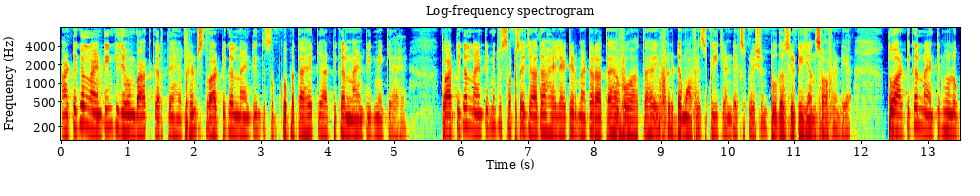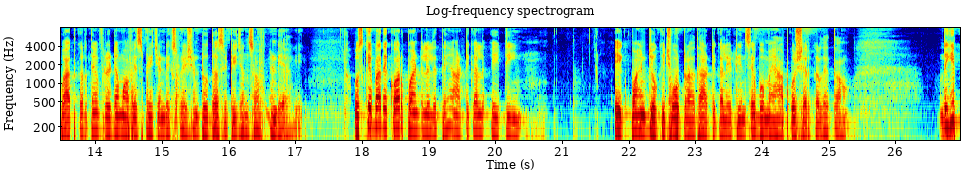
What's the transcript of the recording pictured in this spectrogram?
आर्टिकल 19 की जब हम बात करते हैं फ्रेंड्स तो आर्टिकल 19 तो सबको पता है कि आर्टिकल 19 में क्या है। तो आर्टिकल 19 में जो सबसे ज़्यादा हाईलाइटेड मैटर आता है, वो आता है freedom of speech and expression to the citizens of India तो आर्टिकल 19 में हम लोग बात करते हैं freedom of speech and expression to the citizens of India की। उसके बाद एक और पॉइंट ले लेते हैं, आर्टिकल 18 एक पॉइंट जो कि छोट रहा था आर्टिकल 18 से, वो मैं आपको शेयर कर देता हूँ। देखिए,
